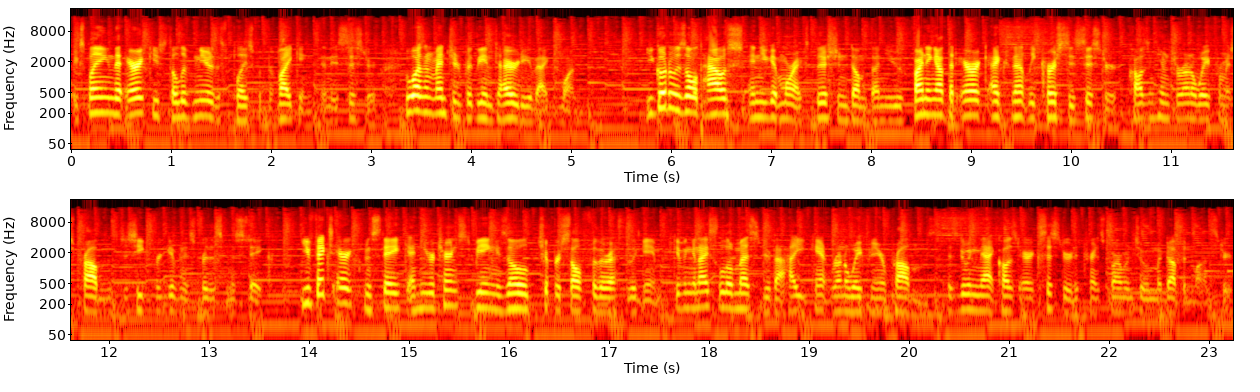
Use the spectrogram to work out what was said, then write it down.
explaining that Erik used to live near this place with the Vikings and his sister, who wasn't mentioned for the entirety of Act 1. You go to his old house, and you get more exposition dumped on you, finding out that Erik accidentally cursed his sister, causing him to run away from his problems to seek forgiveness for this mistake. You fix Erik's mistake, and he returns to being his old, chipper self for the rest of the game, giving a nice little message about how you can't run away from your problems, as doing that caused Erik's sister to transform into a MacGuffin monster.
